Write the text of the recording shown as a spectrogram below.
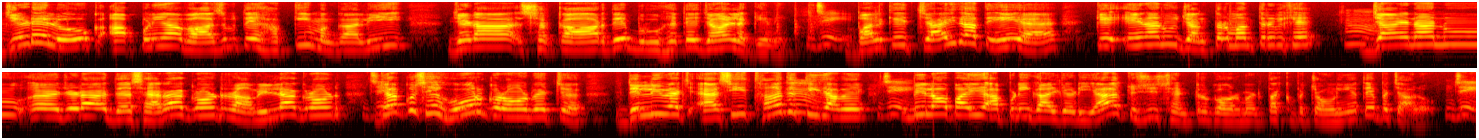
ਜਿਹੜੇ ਲੋਕ ਆਪਣੀਆਂ ਵਾਜਬ ਤੇ ਹੱਕੀ ਮੰਗਾਂ ਲਈ ਜਿਹੜਾ ਸਰਕਾਰ ਦੇ ਬਰੂਹੇ ਤੇ ਜਾਣ ਲੱਗੇ ਨੇ। ਬਲਕਿ ਚਾਹੀਦਾ ਤੇ ਇਹ ਹੈ ਕਿ ਇਹਨਾਂ ਨੂੰ ਜੰਤਰ ਮੰਤਰ ਵਿਖੇ ਜਾਂ ਇਹਨਾਂ ਨੂੰ ਜਿਹੜਾ ਦਸਹਿਰਾ ਗਰਾਊਂਡ ਰਾਮਲੀਲਾ ਗਰਾਊਂਡ ਜਾਂ। ਕਿਸੇ ਹੋਰ ਗਰਾਊਂਡ ਵਿੱਚ ਦਿੱਲੀ ਵਿੱਚ ਐਸੀ ਥਾਂ ਦਿੱਤੀ ਜਾਵੇ। ਵੀ ਲਓ ਭਾਈ ਆਪਣੀ ਗੱਲ ਜਿਹੜੀ ਆ ਤੁਸੀਂ ਸੈਂਟਰ ਗਵਰਨਮੈਂਟ ਤੱਕ ਪਹੁੰਚਾਉਣੀ ਹੈ ਤੇ ਪਹੁੰਚਾ ਲਓ। ਜੀ।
